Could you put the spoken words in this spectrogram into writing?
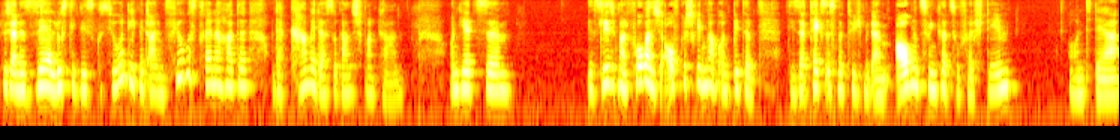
durch eine sehr lustige Diskussion, die ich mit einem Führungstrainer hatte. Und da kam mir das so ganz spontan. Und jetzt, ähm, jetzt lese ich mal vor, was ich aufgeschrieben habe. Und bitte, dieser Text ist natürlich mit einem Augenzwinker zu verstehen. Und der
